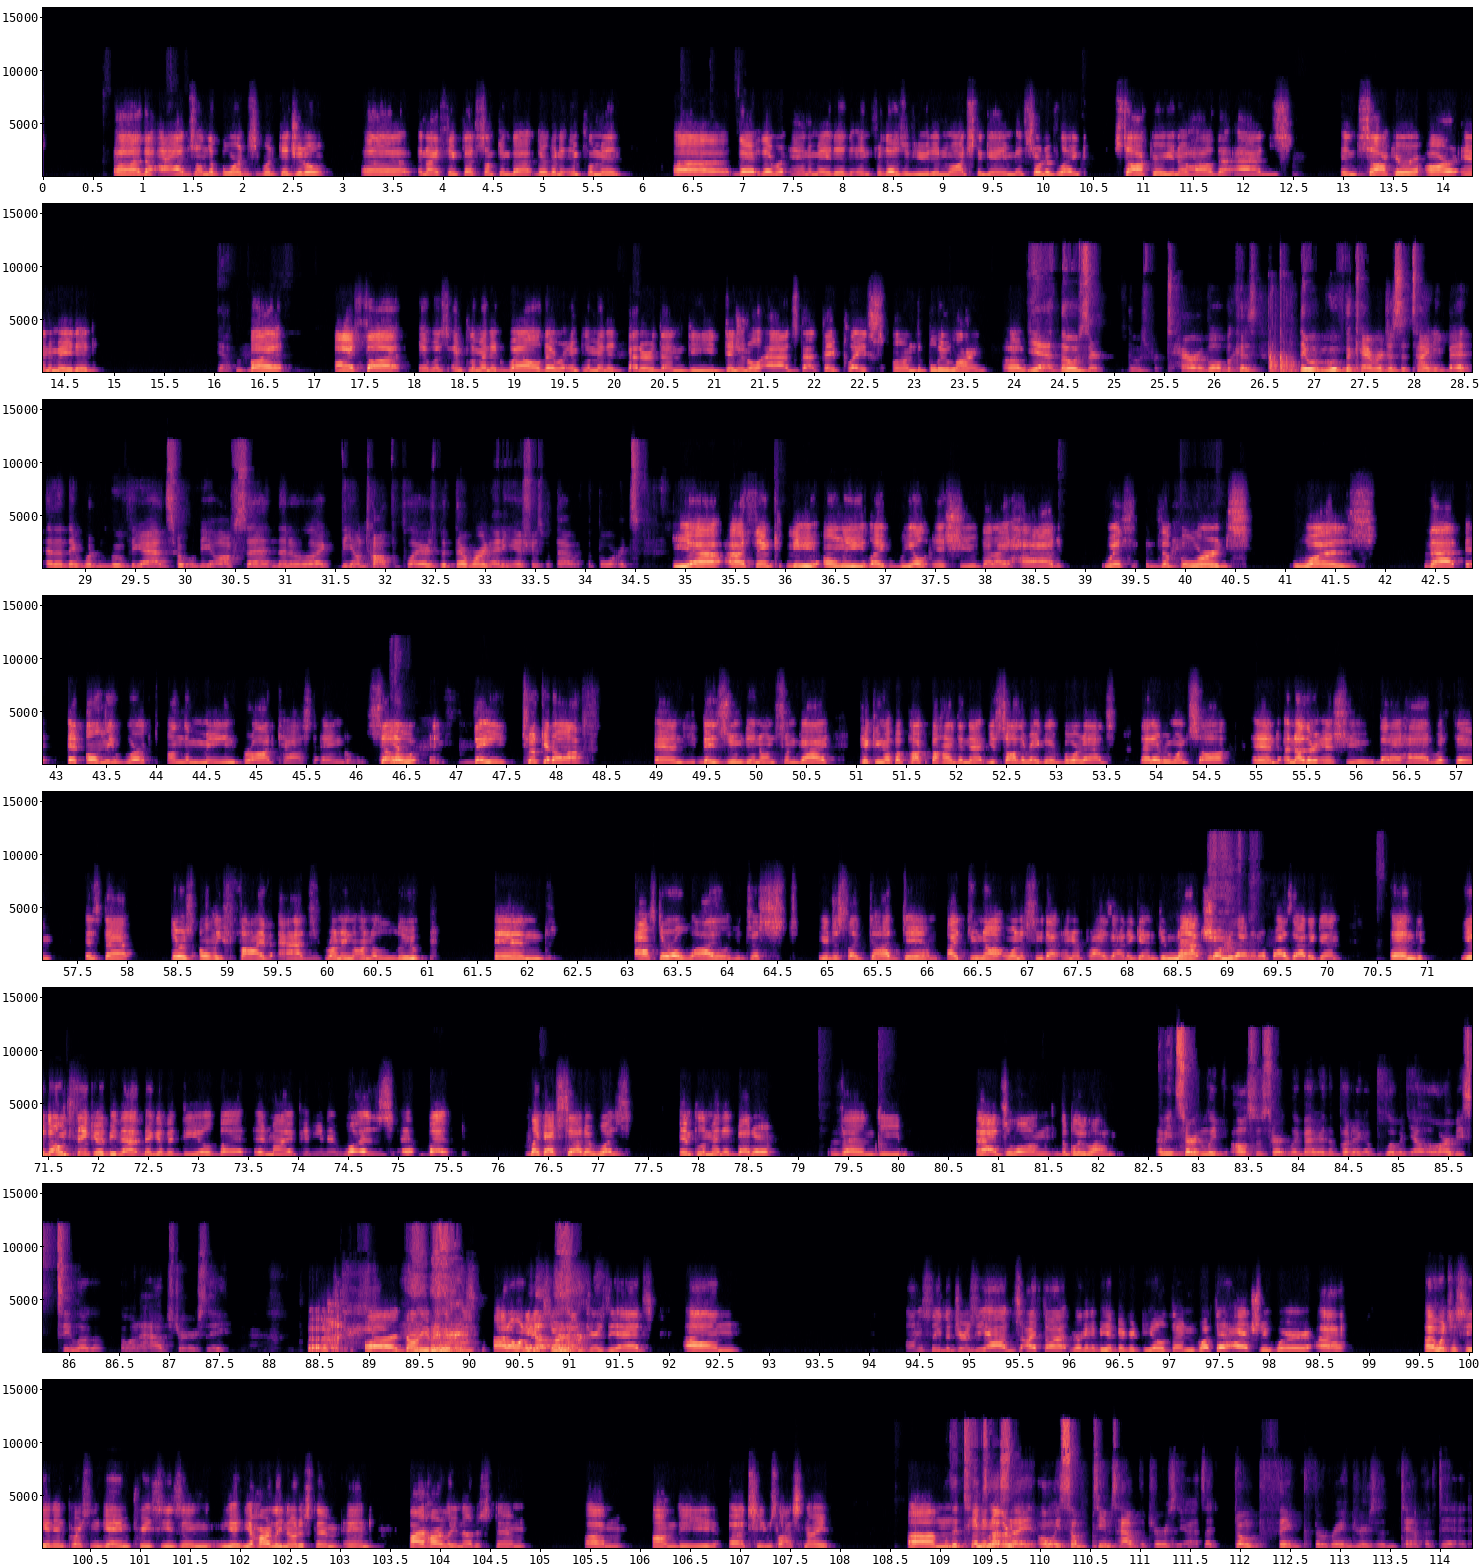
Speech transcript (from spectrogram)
Uh, the ads on the boards were digital, uh, and I think that's something that they're going to implement. Uh, they they were animated, and for those of you who didn't watch the game, it's sort of like soccer. You know how the ads in soccer are animated. Yeah. But I thought it was implemented well. They were implemented better than the digital ads that they place on the blue line of Yeah, those are those were terrible because they would move the camera just a tiny bit and then they wouldn't move the ad so it would be offset and then it would like be on top of players but there weren't any issues with that with the boards Yeah, I think the only like real issue that I had with the boards was that it, it only worked on the main broadcast angle. So Yeah. if they took it off and they zoomed in on some guy picking up a puck behind the net, you saw the regular board ads that everyone saw. And another issue that I had with them is that there's only five ads running on a loop and after a while, you just you're just like, God damn, I do not want to see that enterprise ad again. Do not show me that enterprise ad again. And you don't think it would be that big of a deal, but in my opinion, it was. Eh, but like I said, it was implemented better than the ads along the blue line. I mean, certainly, also certainly better than putting a blue and yellow RBC logo on a Habs jersey. Uh, uh, don't even. Get me I don't want to get started on jersey ads. Um, honestly, the jersey ads I thought were going to be a bigger deal than what they actually were. Uh, I went to see an in-person game preseason. You, you hardly noticed them, and I hardly noticed them um, on the uh, teams last night. Um, the teams another, last night, only some teams have the jersey ads. I don't think the Rangers and Tampa did.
